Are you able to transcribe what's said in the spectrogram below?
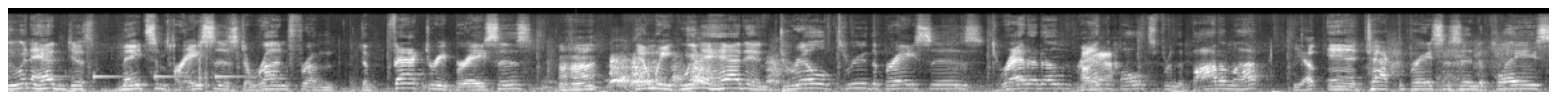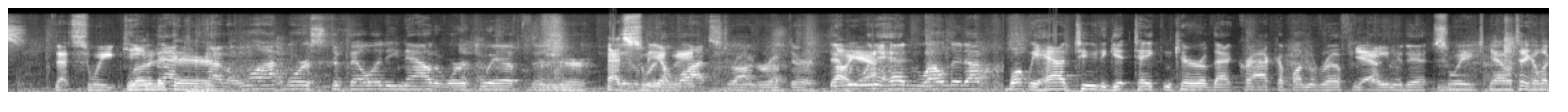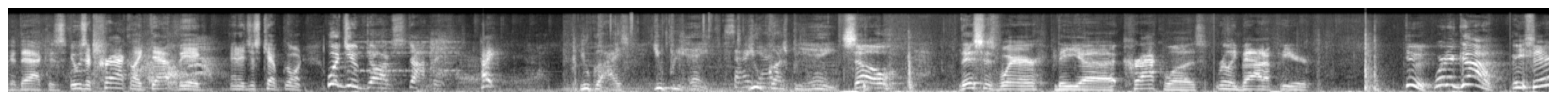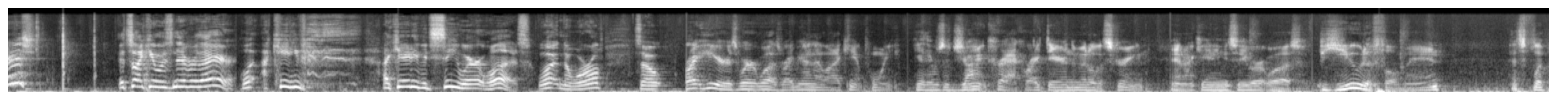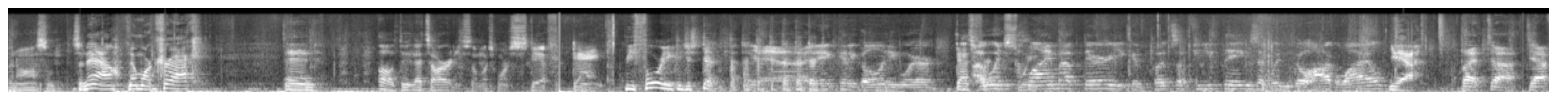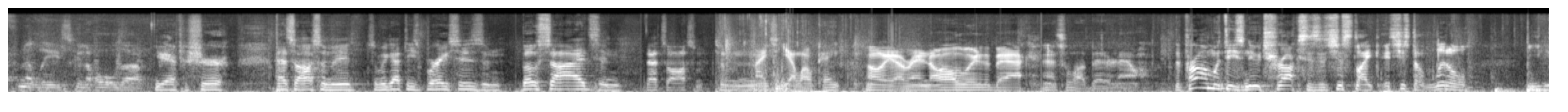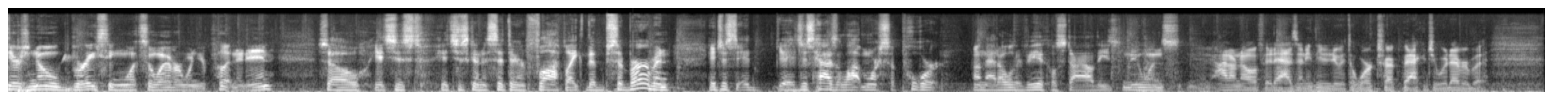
we went ahead and just made some braces to run from the factory braces. Uh huh. Then we went ahead and drilled through the braces, threaded them, ran yeah. the bolts from the bottom up, Yep. and tacked the braces into place. That's sweet. Came Loaded back it there. and got a lot more stability now to work with. And Sure. That's it'll be a man. lot stronger up there. Then Oh, we went ahead and welded up what we had to to get taken care of that crack up on the roof and Yeah. painted it. Sweet. Yeah, we'll take a look at that because it was a crack like that big and it just kept going. Would you dog stop it? Hey, you guys, you behave. Sorry, you Dad. guys behave. So, this is where the uh, crack was really bad up here. Dude, where'd it go? Are you serious? It's like it was never there. What? I can't even. I can't even see where it was. What in the world? So right here is where it was, right behind that line. I can't point. Yeah, there was a giant crack right there in the middle of the screen, and I can't even see where it was. Beautiful, man. That's flipping awesome. So now, no more crack, and oh, dude, that's already so much more stiff. Dang. Before you could just Yeah, it ain't gonna go anywhere. That's I wouldn't sweet. climb up there. You could put a few things that wouldn't go hog wild, yeah. but uh, definitely it's gonna hold up. Yeah, for sure. That's awesome, man. So we got these braces and both sides, and that's awesome. Some nice yellow tape. Oh yeah, I ran it all the way to the back. That's a lot better now. The problem with these new trucks is it's just like it's just a little. There's no bracing whatsoever when you're putting it in. So it's just it's just gonna sit there and flop. Like the suburban, it just it, it just has a lot more support on that older vehicle style. These new ones, I don't know if it has anything to do with the work truck package or whatever, but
